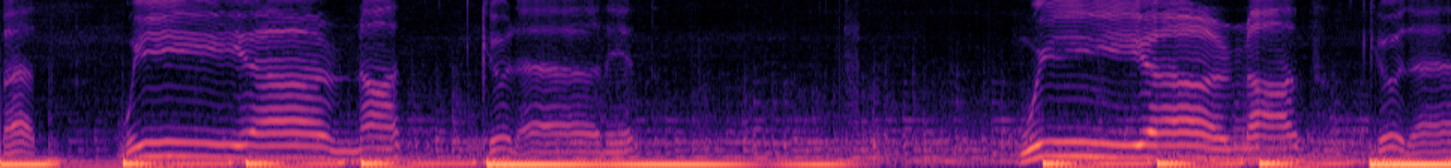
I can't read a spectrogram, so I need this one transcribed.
but we are We are not good at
